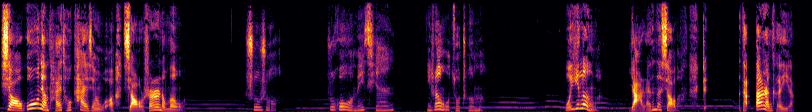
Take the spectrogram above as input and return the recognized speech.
小姑娘抬头看见我，小声的问我：“叔叔，如果我没钱，你让我坐车吗？”我一愣啊，哑然的笑了：“这，当当然可以啊。”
